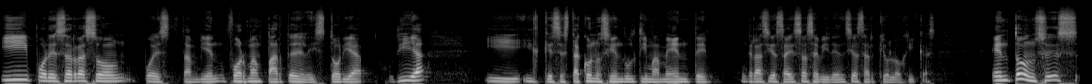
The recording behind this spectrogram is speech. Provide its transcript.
y por esa razón, pues también forman parte de la historia judía y, que se está conociendo últimamente gracias a esas evidencias arqueológicas. Entonces,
